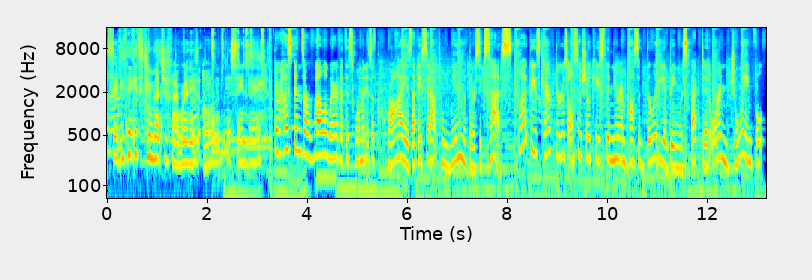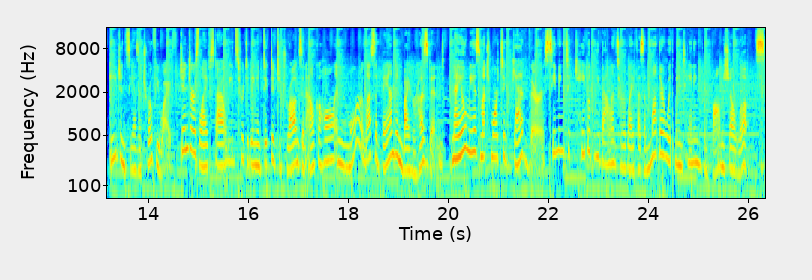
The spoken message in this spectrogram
So, do you think it's too much if I wear these all on the same day? Their husbands are well aware that this woman is a prize that they set out to win with their success. But these characters also showcase the near impossibility of being respected or enjoying full agency as a trophy wife. Ginger's lifestyle leads her to being addicted to drugs and alcohol and more or less abandoned by her husband. Naomi is much more together, seeming to capably balance her life as a mother with maintaining her bombshell looks.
